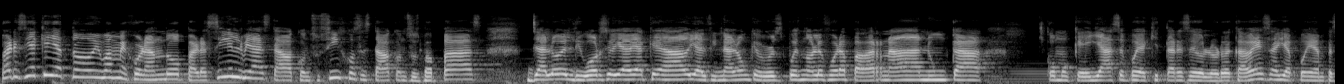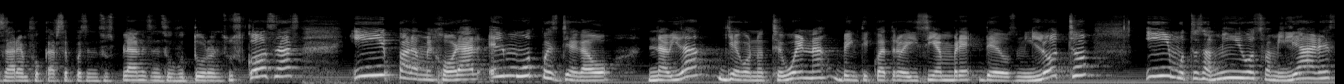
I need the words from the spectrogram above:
Parecía que ya todo iba mejorando para Silvia, estaba con sus hijos, estaba con sus papás, ya lo del divorcio ya había quedado y al final aunque Bruce pues no le fuera a pagar nada, nunca como que ya se podía quitar ese dolor de cabeza, ya podía empezar a enfocarse pues en sus planes, en su futuro, en sus cosas. Y para mejorar el mood pues llegó Navidad, llegó Nochebuena, 24 de diciembre de 2008 y muchos amigos, familiares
